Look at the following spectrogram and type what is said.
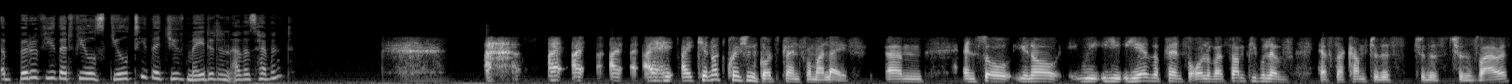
a bit of you that feels guilty that you've made it and others haven't? I, I, I, I, I cannot question God's plan for my life. Um, and so, you know, we, he, he has a plan for all of us. Some people have, have succumbed to this, to this, to this virus.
